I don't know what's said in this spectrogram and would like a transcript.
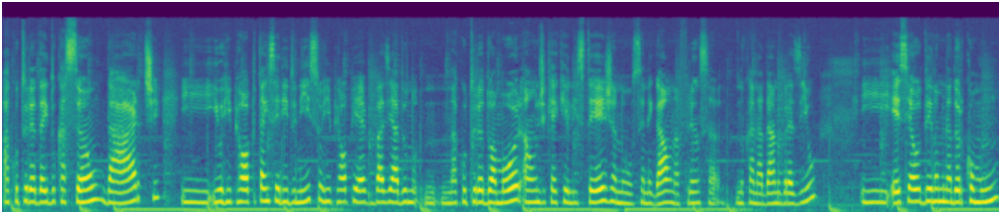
a cultura da educação, da arte, e, e o hip hop está inserido nisso. O hip hop é baseado no, na cultura do amor, aonde quer que ele esteja, no Senegal, na França, no Canadá, no Brasil. E esse é o denominador comum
